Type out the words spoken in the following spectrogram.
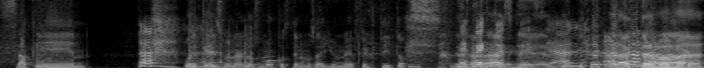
saquen. O el que suenan los mocos, tenemos ahí un efectito. de- Efecto Carácter. especial. Carácter, mamá.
